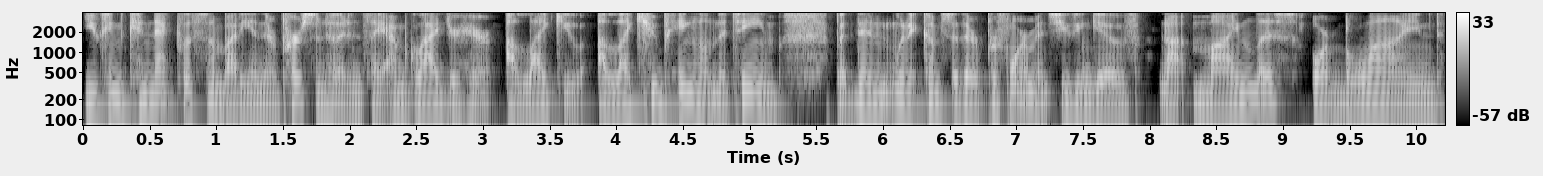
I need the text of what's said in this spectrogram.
you can connect with somebody in their personhood and say, I'm glad you're here. I like you. I like you being on the team. But then when it comes to their performance, you can give not mindless or blind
